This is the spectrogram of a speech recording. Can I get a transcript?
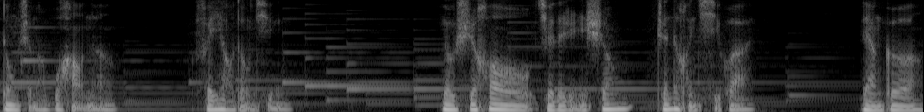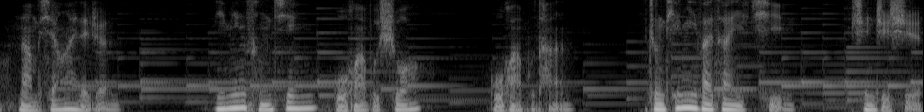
动什么不好呢？非要动情。有时候觉得人生真的很奇怪，两个那么相爱的人，明明曾经无话不说，无话不谈，整天腻歪在一起，甚至是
